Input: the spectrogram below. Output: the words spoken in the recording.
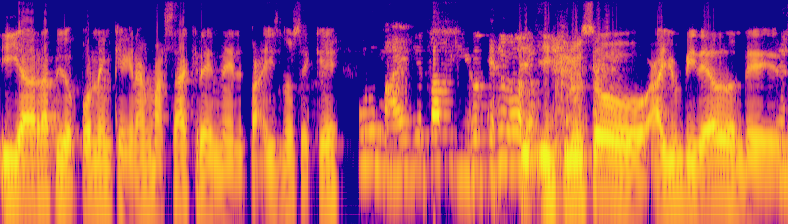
y ya rápido ponen que gran masacre en el país, no sé qué. Puro maíz, papi, no. I- incluso hay un video donde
